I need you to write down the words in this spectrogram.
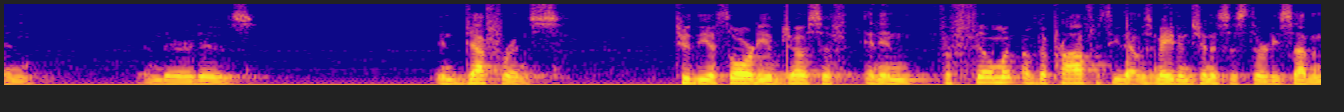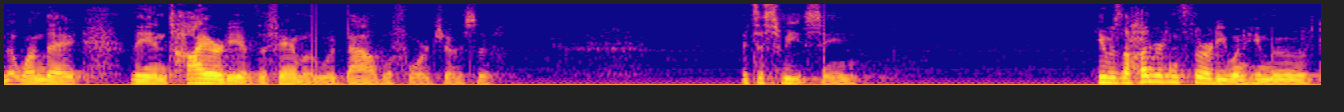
And, and there it is. In deference to the authority of Joseph and in fulfillment of the prophecy that was made in Genesis 37 that one day the entirety of the family would bow before Joseph. It's a sweet scene. He was 130 when he moved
